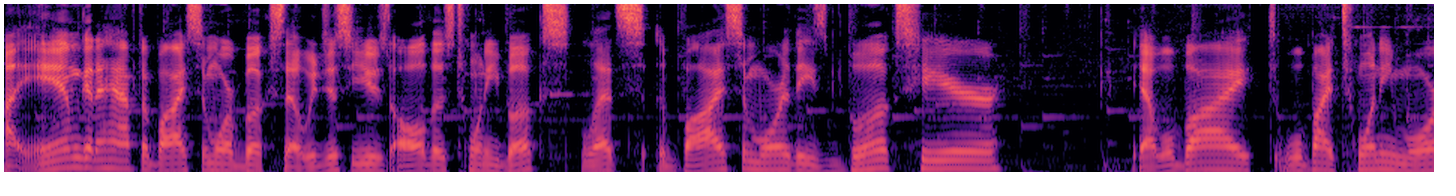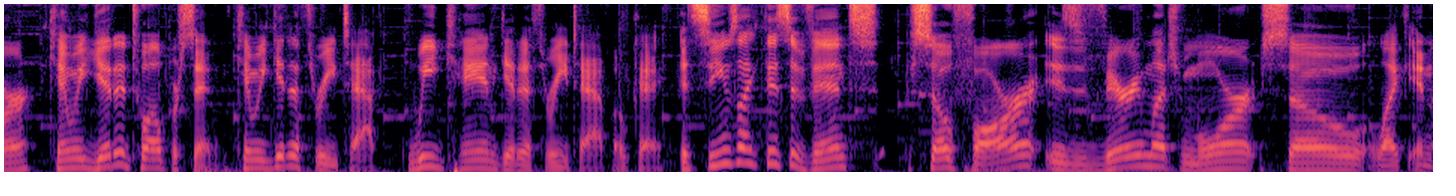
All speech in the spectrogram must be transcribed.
I am gonna have to buy some more books though. We just used all those 20 books. Let's buy some more of these books here. Yeah, we'll buy we'll buy 20 more. Can we get a 12%? Can we get a three tap? We can get a three tap. Okay. It seems like this event so far is very much more so like an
